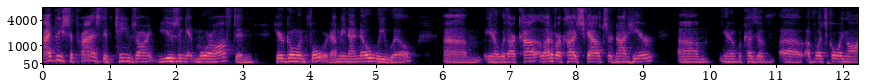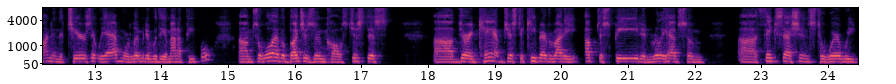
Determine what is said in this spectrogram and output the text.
I'd be surprised if teams aren't using it more often here going forward. I mean, I know we will. Um, you know, with our a lot of our college scouts are not here um, you know, because of uh, of what's going on and the tiers that we have. we're limited with the amount of people, um, so we'll have a bunch of Zoom calls just this uh, during camp, just to keep everybody up to speed and really have some uh, think sessions to where we,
